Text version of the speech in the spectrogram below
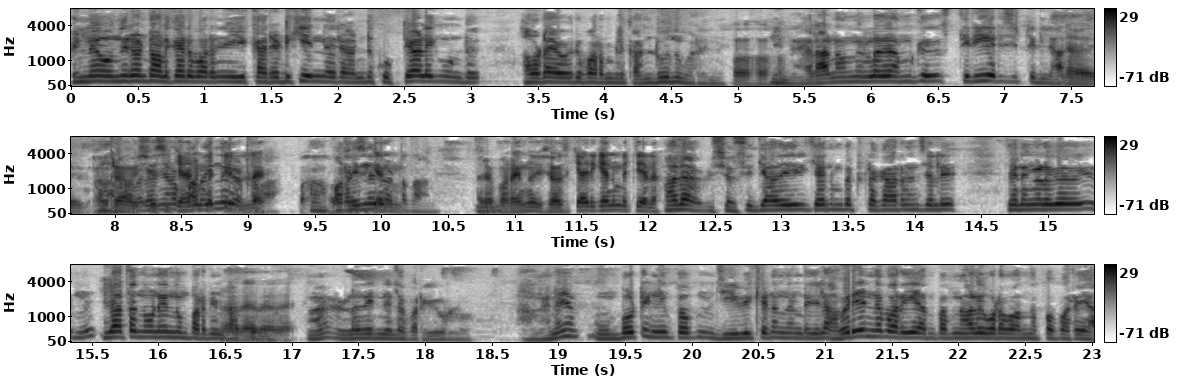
പിന്നെ ഒന്ന് രണ്ട് ആൾക്കാർ പറഞ്ഞു ഈ കരടിക്ക് തന്നെ രണ്ട് കുട്ടികളെയും കൊണ്ട് അവിടെ ഒരു പറമ്പിൽ കണ്ടു എന്ന് പറയുന്നത്. ഇനി നേരാണെന്നുള്ളത് നമുക്ക് സ്ഥിരീകരിച്ചിട്ടില്ല. അവരങ്ങനെ പറയുന്നത് കേട്ടതാ. ആ, പറയുന്നത് കേട്ടതാണ്. അവരെ പറയുന്നത് വിശ്വസിക്കാതിരിക്കാനും പറ്റിയല്ല? അല്ല വിശ്വസിക്കാതിരിക്കാനും പറ്റില്ല കാരണം വെച്ചാൽ ജനങ്ങൾക്ക് ഇല്ലാത്ത നുണയൊന്നും പറഞ്ഞിട്ടുണ്ടാകും ഉള്ളത് തന്നെയല്ലേ പറയുള്ളൂ. അങ്ങനെ മുമ്പോട്ട് ഇനിയിപ്പം ജീവിക്കണം എന്നുണ്ടെങ്കിൽ അവർ തന്നെ പറയാം. ഇപ്പം നാൾ ഇവിടെ വന്നപ്പോൾ പറയാ.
